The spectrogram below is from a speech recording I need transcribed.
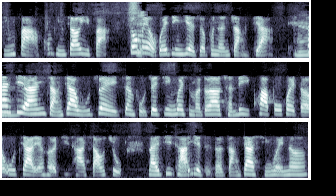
刑法、公平交易法都没有规定业者不能涨价。嗯、但既然涨价无罪，政府最近为什么都要成立跨部会的物价联合稽查小组来稽查业者的涨价行为呢？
